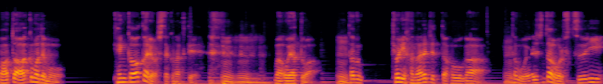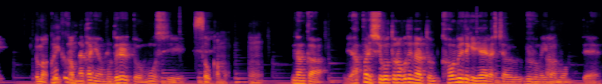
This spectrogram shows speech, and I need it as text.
まああとはあくまでも喧嘩別れはしたくなくて、うんうん まあ親とは。うん。うん多分距離離れてった方が、うん多分親父とは俺普通にうまくいくかも、中にね。は戻れると思うし、そうかも。うん。なんか、やっぱり仕事のことになると顔見るだけでイライラしちゃう部分が今もあって。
